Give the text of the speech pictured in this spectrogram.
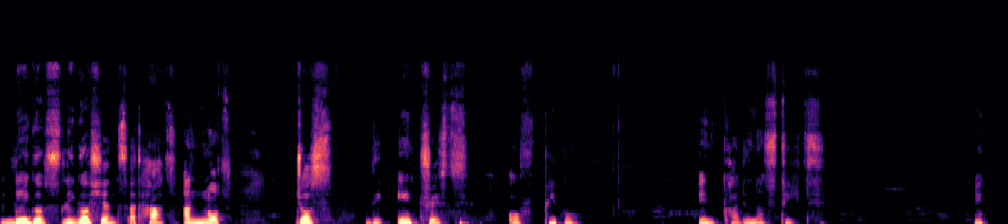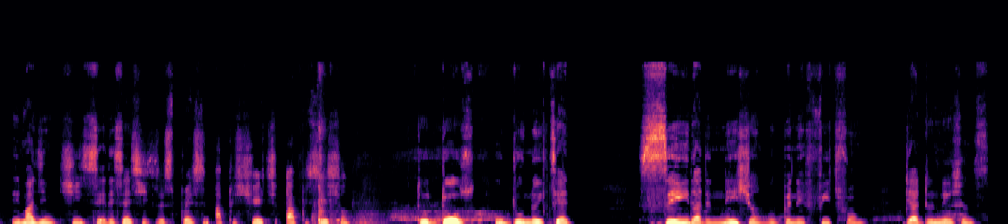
Lagos, Lagosians at heart, and not just the interests of people in Kaduna State. You imagine she said they said she's expressing appreciation to those who donated, saying that the nation will benefit from their donations.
